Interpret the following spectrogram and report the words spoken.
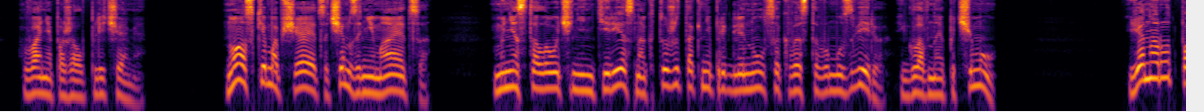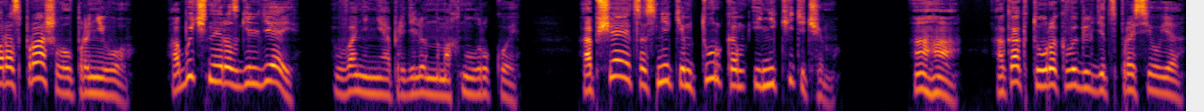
— Ваня пожал плечами. «Ну а с кем общается, чем занимается?» Мне стало очень интересно, кто же так не приглянулся к вестовому зверю, и главное, почему. Я народ порасспрашивал про него. Обычный разгильдяй, — Ваня неопределенно махнул рукой. Общается с неким турком и Никитичем. — Ага. А как турок выглядит? — спросил я.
